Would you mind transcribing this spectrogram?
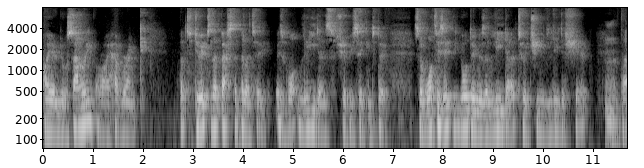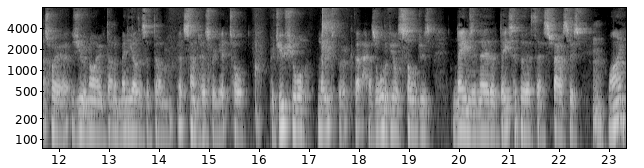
I own your salary or I have rank. But to do it to the best ability is what leaders should be seeking to do. So, what is it that you're doing as a leader to achieve leadership? Hmm. That's where, as you and I have done, and many others have done at Sandhurst, we get told produce your notebook that has all of your soldiers' names in there, their dates of birth, their spouses. Hmm. Why?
